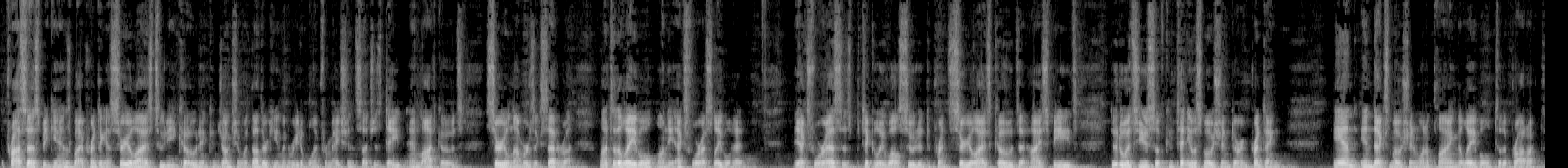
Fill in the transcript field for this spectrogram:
The process begins by printing a serialized 2D code in conjunction with other human readable information such as date and lot codes, serial numbers, etc., onto the label on the X4S label head. The X4S is particularly well suited to print serialized codes at high speeds due to its use of continuous motion during printing and index motion when applying the label to the product.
